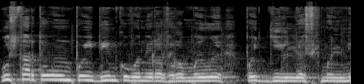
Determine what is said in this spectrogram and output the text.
У стартовому поєдинку вони розгромили Поділля з Хмельницького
